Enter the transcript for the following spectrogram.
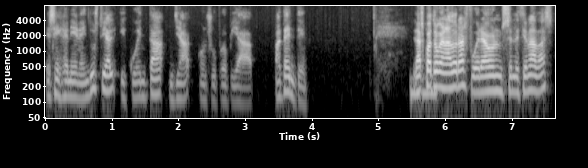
Es ingeniera industrial y cuenta ya con su propia patente. Las cuatro ganadoras fueron seleccionadas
